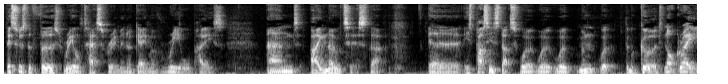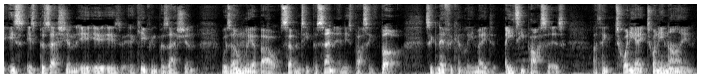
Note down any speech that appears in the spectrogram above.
This was the first real test for him in a game of real pace and I noticed that uh, his passing stats were were, were were, they were good, not great. His his possession, his, his keeping possession, was only about seventy percent in his passing, but significantly made eighty passes. I think 28, 29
